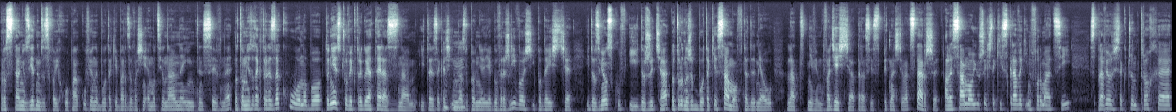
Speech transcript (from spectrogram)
rozstaniu z jednym ze swoich chłopaków i one było takie bardzo właśnie emocjonalne i intensywne, no to mnie to tak trochę zakłuło, no bo to nie jest człowiek, którego ja teraz znam i to jest jakaś Mhm. inna zupełnie jego wrażliwość i podejście i do związków i do życia. No trudno, żeby było takie samo. Wtedy miał lat, nie wiem, 20, a teraz jest 15 lat starszy. Ale samo już jakiś taki skrawek informacji sprawiał, że się tak czułem trochę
